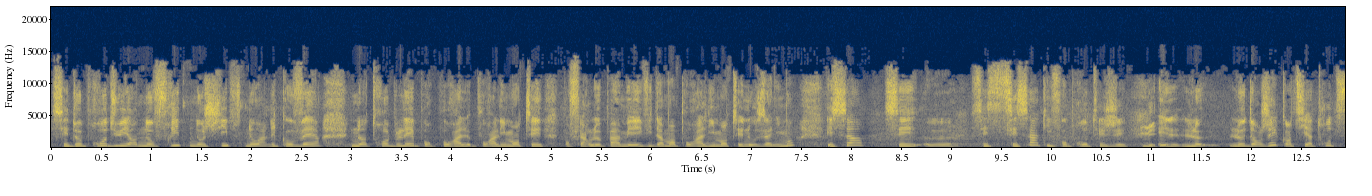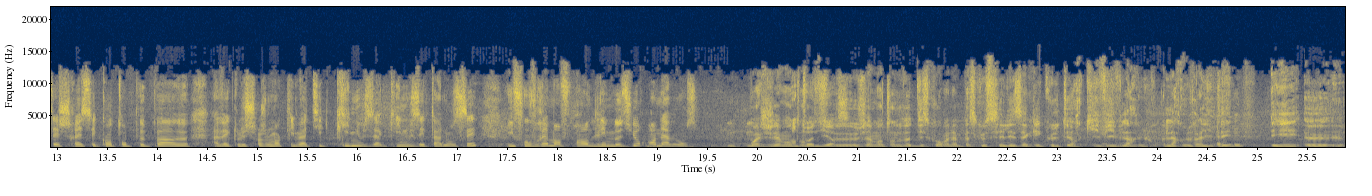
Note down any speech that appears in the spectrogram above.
c'est de produire nos frites, nos chips, nos haricots verts, notre blé pour pour, pour alimenter, pour faire le pain, mais évidemment pour alimenter nos animaux. Et ça, c'est euh, c'est c'est ça qu'il faut protéger. Mais- Et le, le danger, quand il y a trop de sécheresse et quand on peut pas, euh, avec le changement climatique qui nous est annoncé, il faut vraiment prendre les mesures en avance. Moi, j'aime entendre, ce- votre discours, madame, parce que c'est les agriculteurs qui vivent la, ru- la ruralité et euh,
